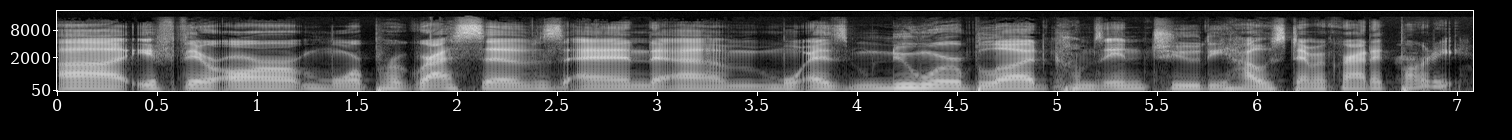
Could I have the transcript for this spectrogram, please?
uh, if there are more progressives and um, more, as newer blood comes into the House Democratic Party.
